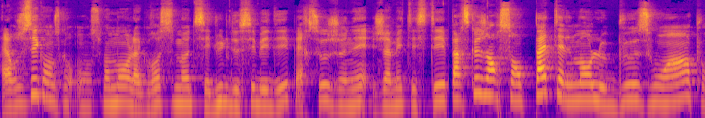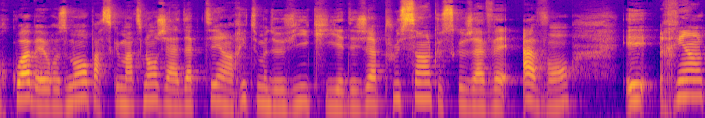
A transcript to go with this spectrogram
Alors je sais qu'en ce moment la grosse mode c'est l'huile de CBD. Perso, je n'ai jamais testé parce que j'en ressens pas tellement le besoin. Pourquoi? Ben heureusement parce que maintenant j'ai adapté un rythme de vie qui est déjà plus sain que ce que j'avais avant. Et rien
